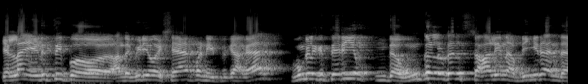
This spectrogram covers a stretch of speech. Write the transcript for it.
எல்லாம் எடுத்து இப்போ அந்த வீடியோவை ஷேர் பண்ணிட்டு இருக்காங்க. உங்களுக்கு தெரியும் இந்த உங்களுடன் ஸ்டாலின் அப்படிங்கிற அந்த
